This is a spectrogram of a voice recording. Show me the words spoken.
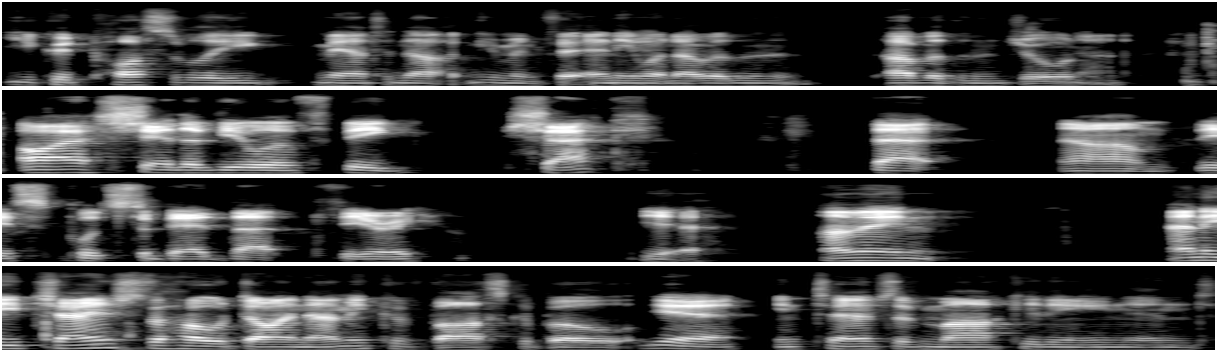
you could possibly mount an argument for anyone other than other than Jordan. I share the view of Big Shaq that um, this puts to bed that theory. Yeah, I mean, and he changed the whole dynamic of basketball Yeah. in terms of marketing and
